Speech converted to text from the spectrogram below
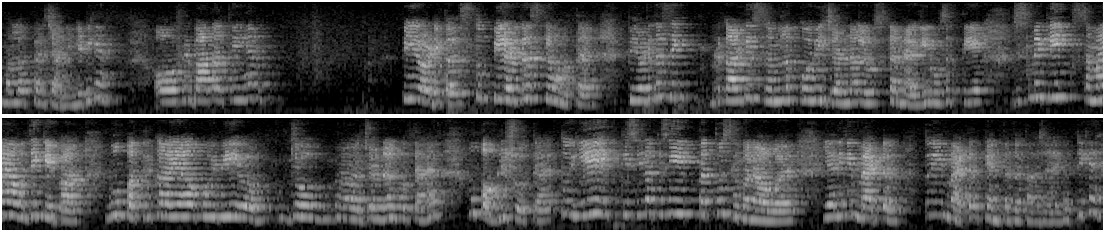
मतलब पहचानेंगे, ठीक है? और फिर बात आती है पीरियडिकल्स तो पीरियडिकल्स क्या होता है? पीरियडिकल्स एक प्रकार की मतलब कोई भी जर्नल सकता मैगजीन हो सकती है, जिसमें कि समय अवधि के बाद वो पत्रिका या कोई भी जो जर्नल होता है, वो पब्लिश होता है। तो ये किसी ना किसी एक तत्व से बना हुआ है, यानी कि मैटर तो ये मैटर के अंतर्गत आ जाएगा, ठीक है?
